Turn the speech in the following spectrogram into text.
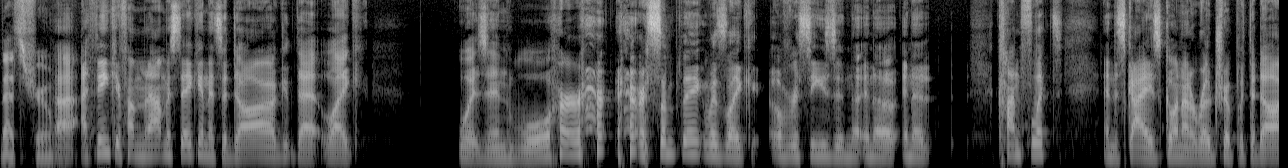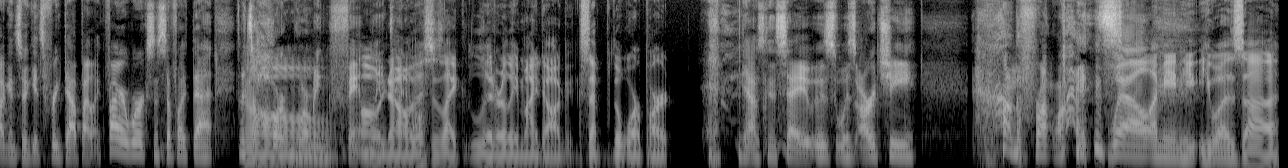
That's true. Uh, I think, if I'm not mistaken, it's a dog that like was in war or something. Was like overseas in a, in a in a conflict, and this guy is going on a road trip with the dog, and so he gets freaked out by like fireworks and stuff like that. And it's a heartwarming family. Oh no, tale. this is like literally my dog, except the war part. Yeah, I was gonna say it was was Archie on the front lines. Well, I mean, he he was uh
